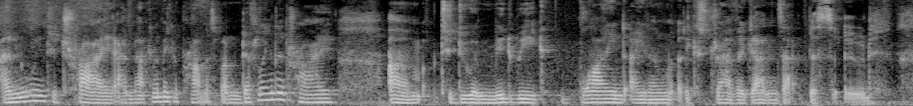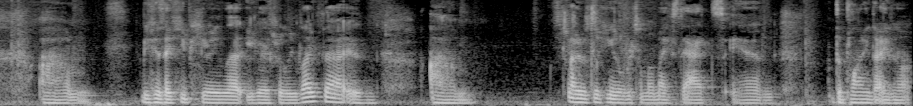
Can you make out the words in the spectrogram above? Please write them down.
I'm going to try, I'm not going to make a promise, but I'm definitely going to try um, to do a midweek blind item extravaganza episode. Um, because I keep hearing that you guys really like that, and um, I was looking over some of my stats, and the blind item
